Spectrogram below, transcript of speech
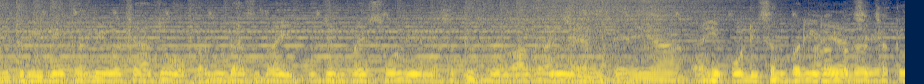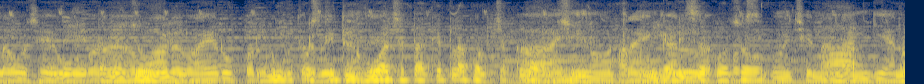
ડિગ્રીની ગરમી વચ્ચે આ જો પ્રભુદાસભાઈ પૂજનભાઈ સોની અને સતીશભાઈ એમ કે અહીંયા અહીં પોડિશન ભરી રહ્યા છે. ચકલાઓ છે તમે જો વાયર- ઉપર એની ઉપસ્થિતિ હોવા છતાં કેટલા પણ ચકલા અહીંનો ટ્રાયંગલ પોઈન્ટ છે નાના અંગિયાનો.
